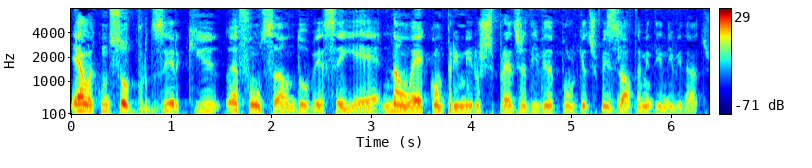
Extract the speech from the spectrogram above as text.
ela começou por dizer que a função do BCE não é comprimir os spreads da dívida pública dos países altamente endividados.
